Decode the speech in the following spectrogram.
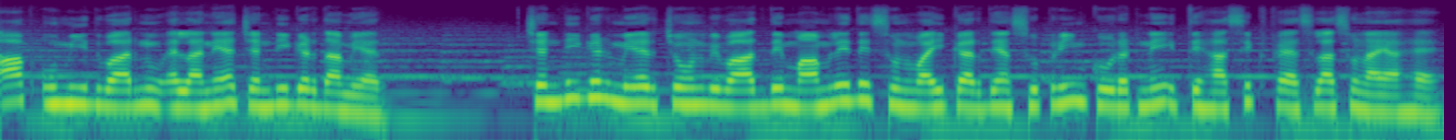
ਆਪ ਉਮੀਦਵਾਰ ਨੂੰ ਐਲਾਨਿਆ ਚੰਡੀਗੜ੍ਹ ਦਾ ਮੇਅਰ ਚੰਡੀਗੜ੍ਹ ਮੇਅਰ ਚੋਣ ਵਿਵਾਦ ਦੇ ਮਾਮਲੇ ਦੀ ਸੁਣਵਾਈ ਕਰਦਿਆਂ ਸੁਪਰੀਮ ਕੋਰਟ ਨੇ ਇਤਿਹਾਸਿਕ ਫੈਸਲਾ ਸੁਣਾਇਆ ਹੈ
